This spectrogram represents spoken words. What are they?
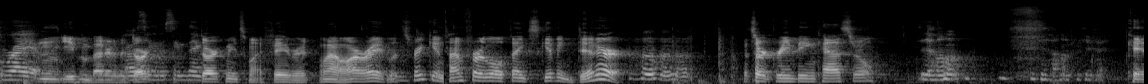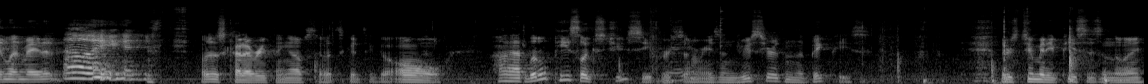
Right. mm, even better. The I was dark the same thing. dark meat's my favorite. Wow, all right. Let's freaking time for a little Thanksgiving dinner. That's our green bean casserole. Don't. Don't. Caitlin made it. Oh my goodness. I'll just cut everything up so it's good to go. Oh, oh that little piece looks juicy for some reason. Juicier than the big piece. There's too many pieces in the way.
